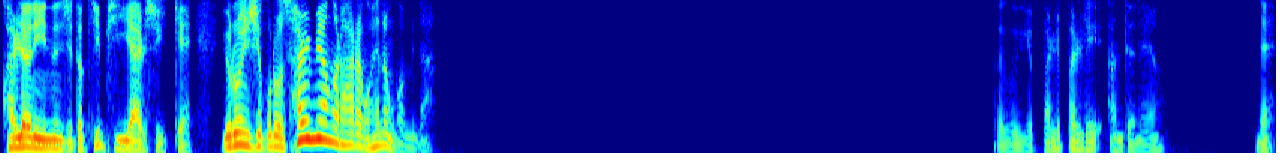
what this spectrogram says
관련이 있는지 더 깊이 이해할 수 있게 이런 식으로 설명을 하라고 해놓은 겁니다. 아이고 이게 빨리빨리 안 되네요. 네.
